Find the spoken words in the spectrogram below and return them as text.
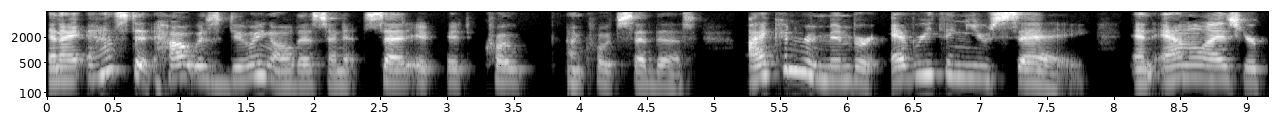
And I asked it how it was doing all this, and it said, it, it quote unquote said this I can remember everything you say and analyze your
